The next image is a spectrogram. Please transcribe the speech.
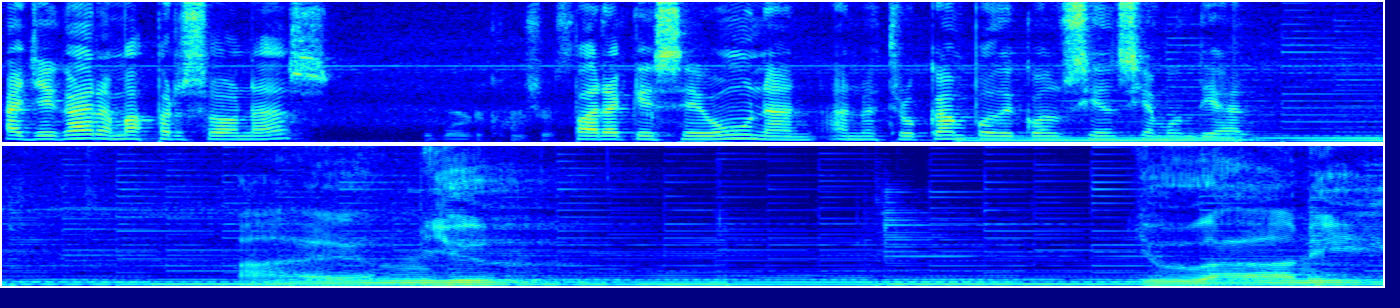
a llegar a más personas para que se unan a nuestro campo de conciencia mundial. I am you. You are me.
